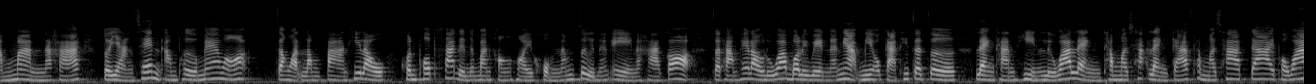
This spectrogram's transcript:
น้ำมันนะคะ ตัวอย่างเช่นอำเภอแม่เมาะ จังหวัดลำปางที่เราค้นพบซากเดือดบันของหอยขมน้ำจืดนั่นเองนะคะ ก็จะทำให้เรารู้ว่าบริเวณนั้นเนี่ยมีโอกาสที่จะเจอแหล่งถ่านหิน หรือว่าแหล่งธรรมชาติแหล่งก๊าซธรรมชาติได้ เพราะว่า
